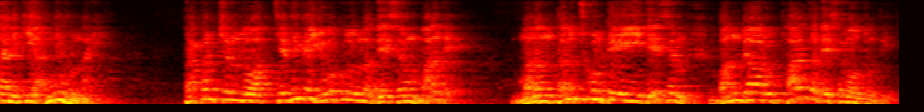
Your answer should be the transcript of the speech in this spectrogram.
దేశానికి అన్ని ఉన్నాయి. ప్రపంచంలో అత్యధిక యువకులున్న దేశం మనదే. మనం తలుచుకుంటే ఈ దేశం బంగారు భారతదేశం అవుతుంది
